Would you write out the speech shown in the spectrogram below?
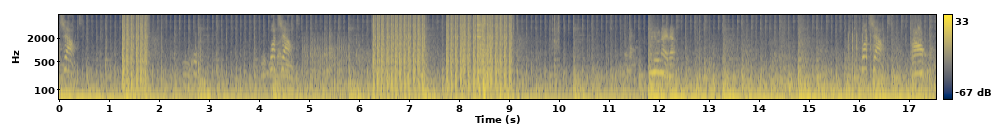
Watch out! Watch out! มันอยู่ไหนน่ะ Watch out! เ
